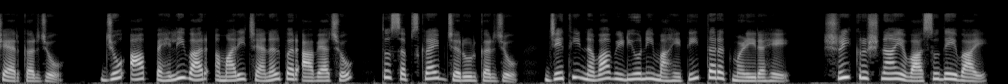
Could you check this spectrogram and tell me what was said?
શેર કરજો. જો આપ પહેલીવાર અમારી ચેનલ પર આવ્યા છો તો સબસ્ક્રાઇબ જરૂર કરજો, જેથી નવા વિડીયોની માહિતી તરત મળી રહે. શ્રી કૃષ્ણાય વાસુદેવાય,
